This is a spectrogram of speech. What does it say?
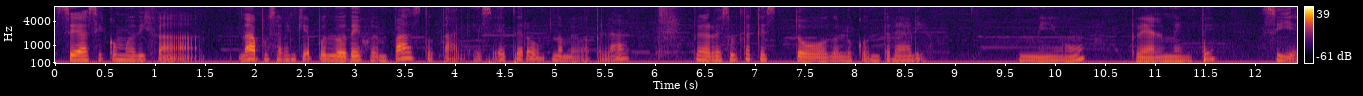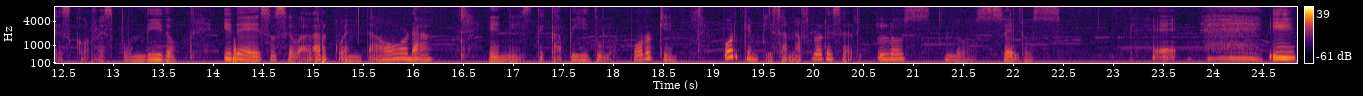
sea así como dije ah pues saben qué pues lo dejo en paz total es hetero no me va a pelar pero resulta que es todo lo contrario. Miu realmente sí es correspondido. Y de eso se va a dar cuenta ahora en este capítulo. ¿por qué? porque empiezan a florecer los, los celos. y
